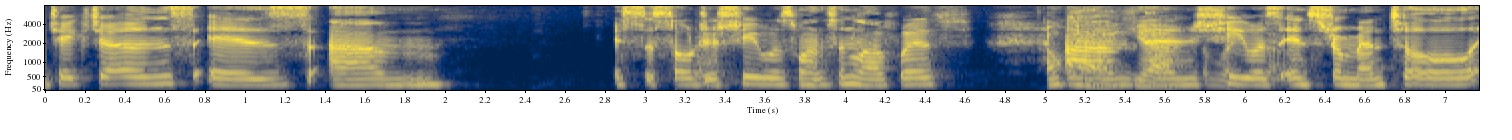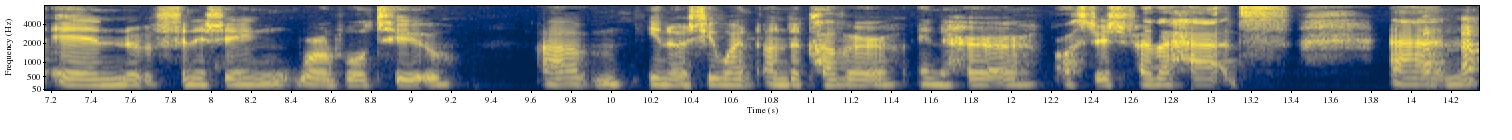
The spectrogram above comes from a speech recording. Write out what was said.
Jake Jones is um is the soldier she was once in love with. Okay, um, yeah, and I she like was that. instrumental in finishing World War II. Um, you know, she went undercover in her ostrich feather hats and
